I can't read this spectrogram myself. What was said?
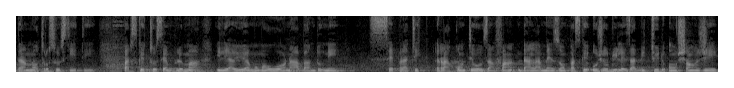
dans notre société. Parce que tout simplement, il y a eu un moment où on a abandonné ces pratiques, raconter aux enfants dans la maison. Parce qu'aujourd'hui, les habitudes ont changé.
